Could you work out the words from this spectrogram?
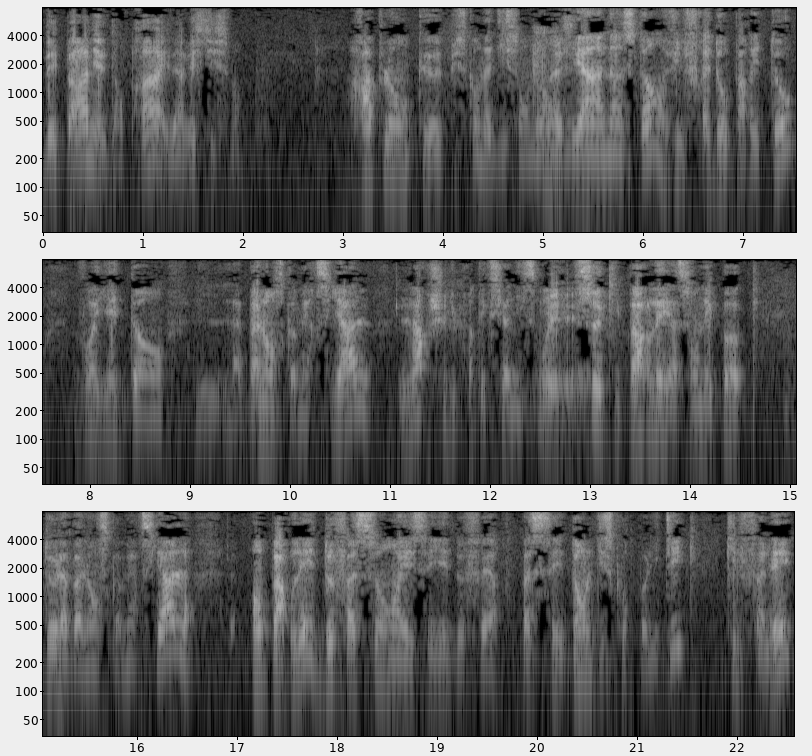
d'épargne, d'emprunt et d'investissement. Rappelons que, puisqu'on a dit son nom, il y a un instant, Vilfredo Pareto voyait dans la balance commerciale l'arche du protectionnisme. Ceux qui parlaient à son époque de la balance commerciale en parlaient de façon à essayer de faire passer dans le discours politique qu'il fallait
